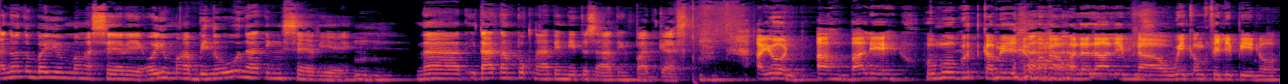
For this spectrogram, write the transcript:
ano-ano ba yung mga serye o yung mga binuo nating serye mm-hmm na itatampok natin dito sa ating podcast. Ayun, ah, bale, humugot kami ng mga malalalim na wikang Filipino.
